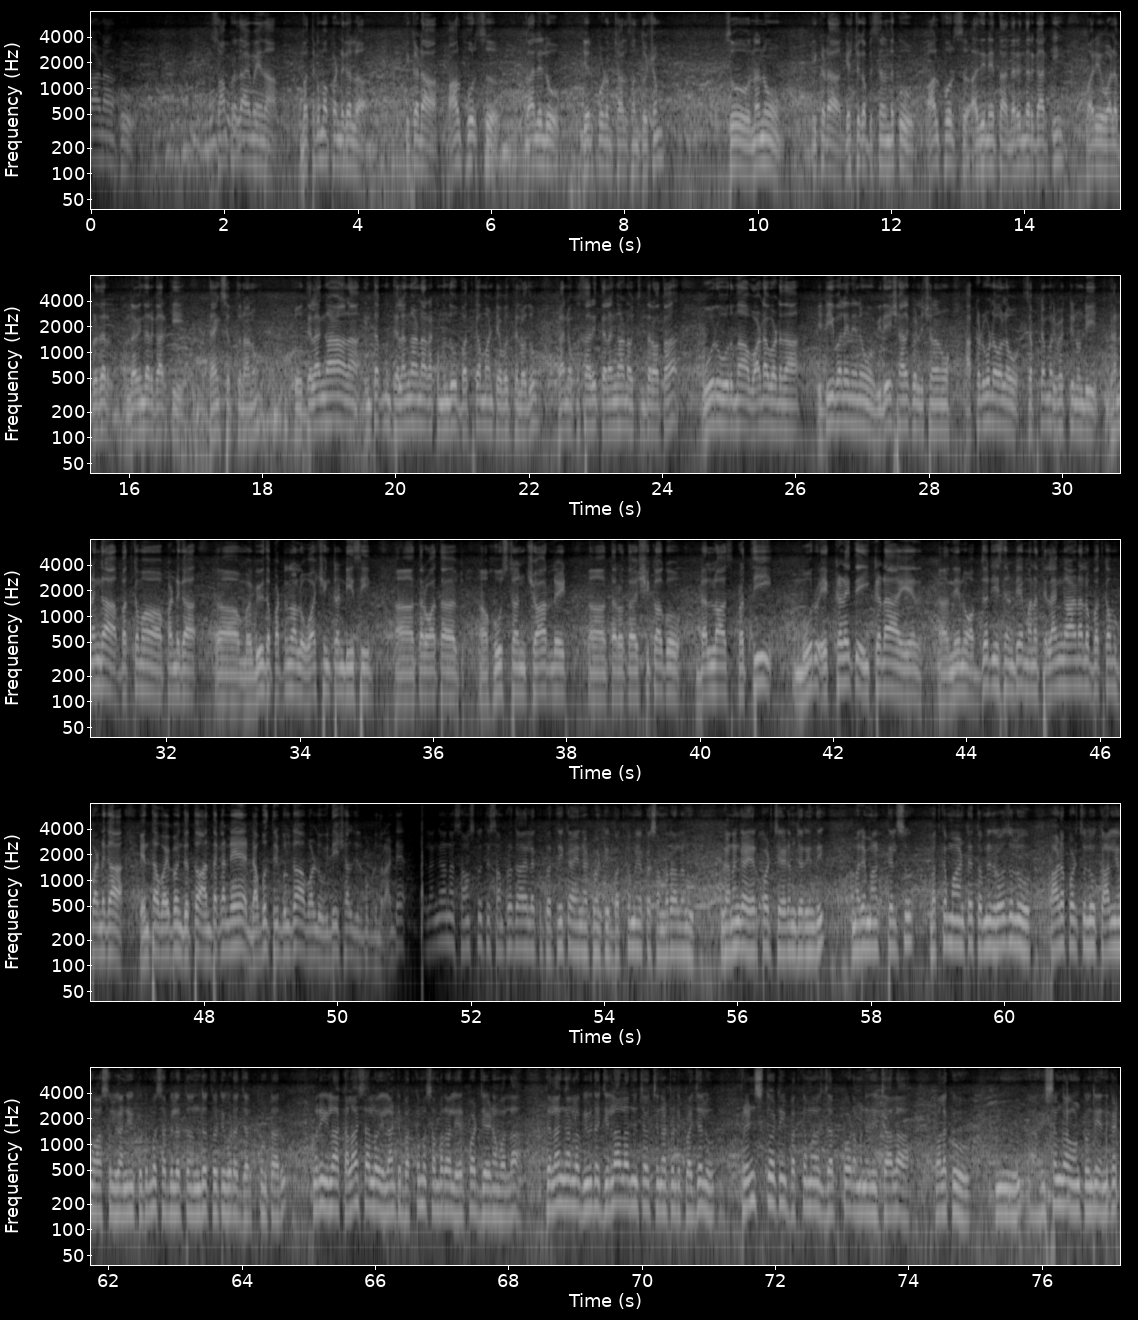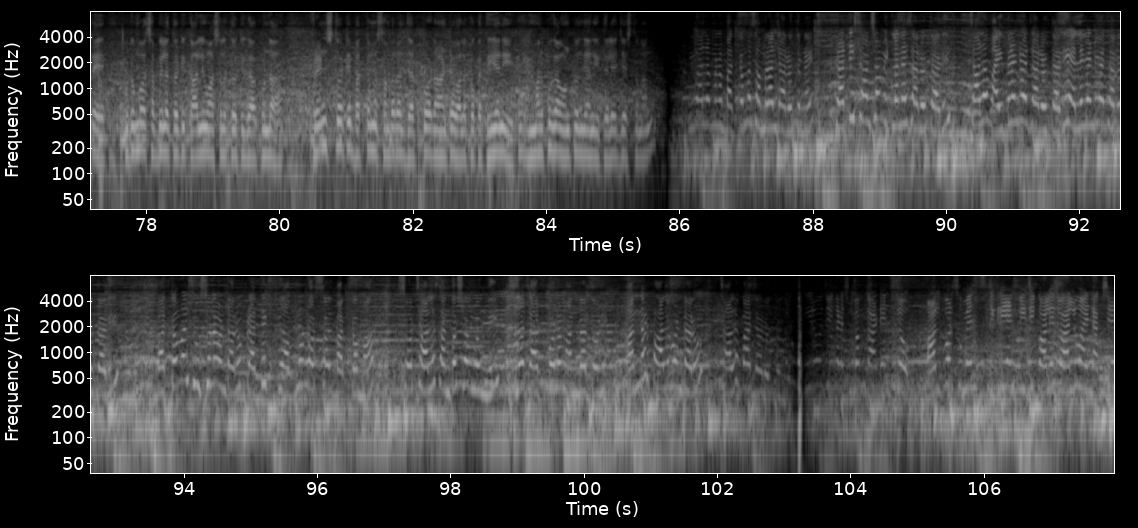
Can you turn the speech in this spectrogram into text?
తెలంగాణకు సాంప్రదాయమైన బతుకమ్మ పండుగలో ఇక్కడ ఆల్ ఫోర్స్ గాలిలో జరుపుకోవడం చాలా సంతోషం. సో నన్ను ఇక్కడ గెస్ట్గా పిలిచినందుకు ఆల్ ఫోర్స్ అధినేత నరేందర్ గారికి మరియు వాళ్ళ బ్రదర్ రవీందర్ గారికి థ్యాంక్స్ చెప్తున్నాను. సో తెలంగాణ ఇంతకుముందు తెలంగాణ రాకముందు బతుకమ్మ అంటే ఎవరు తెలియదు కానీ ఒకసారి తెలంగాణ వచ్చిన తర్వాత ఊరు ఊరున వాడవాడన ఇటీవలే నేను విదేశాలకు వెళ్ళినాను అక్కడ కూడా వాళ్ళు సెప్టెంబర్ ఫిఫ్టీ నుండి ఘనంగా బతుకమ్మ పండుగ వివిధ పట్టణాల్లో వాషింగ్టన్ డీసీ తర్వాత హూస్టన్ చార్లెట్ తర్వాత షికాగో డల్లాస్ ప్రతి ఊరు ఎక్కడైతే ఇక్కడ నేను అబ్జర్వ్ చేసినంటే మన తెలంగాణలో బతుకమ్మ పండుగ ఎంత వైభవం చెప్తో అంతకనే డబుల్ త్రిబుల్గా వాళ్ళు విదేశాలు జరుపుకుంటున్నారు. అంటే తెలంగాణ సంస్కృతి సంప్రదాయాలకు ప్రతీక అయినటువంటి బతుకమ్మ యొక్క సంబరాలను ఘనంగా ఏర్పాటు చేయడం జరిగింది. మరి మనకు తెలుసు బతుకమ్మ అంటే తొమ్మిది రోజులు ఆడపడుచులు కాలనీవాసులు కానీ కుటుంబ సభ్యులతో అందరితోటి కూడా జరుపుకుంటారు. మరి ఇలా కళాశాలలో ఇలాంటి బతుకమ్మ సంబరాలు ఏర్పాటు చేయడం వల్ల తెలంగాణలో వివిధ జిల్లాల నుంచి వచ్చినటువంటి ప్రజలు ఫ్రెండ్స్ తోటి బతుకమ్మ జరుపుకోవడం అనేది చాలా వాళ్ళకు ఇష్టంగా ఉంటుంది. ఎందుకంటే కుటుంబ సభ్యులతోటి కాలనీవాసులతోటి కాకుండా ఫ్రెండ్స్ తోటి బతుకమ్మ సంబరాలు జరుపుకోవడం అంటే వాళ్ళకు ఒక తీయని మరుపుగా ఉంటుంది అని తెలియజేస్తున్నాను. ఇవాళ మన బతుకమ్మ సంబరాలు జరుగుతున్నాయి. ప్రతి సంవత్సరం ఇట్లనే జరుగుతుంది. చాలా వైబ్రెంట్గా జరుగుతుంది ఎలిగెంట్గా జరుగుతుంది. బతుకమ్మలు చూస్తూనే ఉంటారు. ప్రతి క్లబ్ నుండి వస్తుంది బతుకమ్మ. సో చాలా సంతోషంగా ఉంది. ఇలా జరుపుకోవడం అందరితో అందరు పాల్గొంటారు. చాలా బాగా జరుగుతుంది. ఈరోజు ఇక్కడ శుభం గార్డెన్స్లో all force women's degree and PG college వాళ్ళు అండ్ అక్షయ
